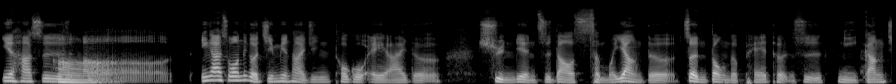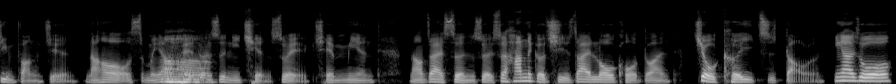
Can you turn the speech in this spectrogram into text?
因为它是、哦呃，应该说那个晶片它已经透过 AI 的训练，知道什么样的震动的 pattern 是你刚进房间，然后什么样的 pattern 哦是你浅睡、浅眠，然后再深睡，所以它那个其实在 local 端就可以知道了。应该说，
